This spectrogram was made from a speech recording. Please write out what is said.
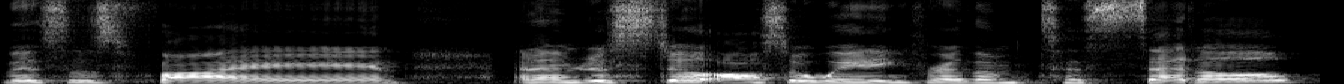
this is fine. And I'm just still also waiting for them to settle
